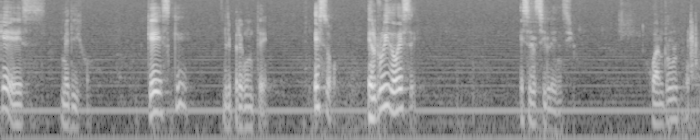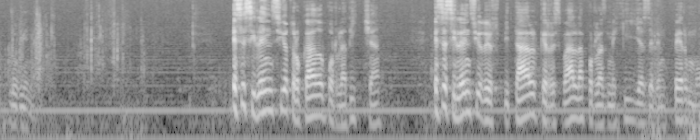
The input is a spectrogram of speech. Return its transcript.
¿Qué es? me dijo. ¿Qué es qué? Le pregunté. Eso, el ruido ese. Es el silencio. Juan Rulfo Lubina. Ese silencio trocado por la dicha, ese silencio de hospital que resbala por las mejillas del enfermo,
